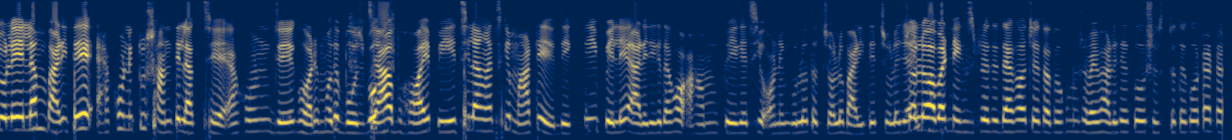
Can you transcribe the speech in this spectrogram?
চলে এলাম বাড়িতে। এখন একটু শান্তি লাগছে। এখন যে ঘরের মধ্যে বসবো, যা ভয় পেয়েছিলাম আজকে মাঠে, দেখতেই পেলে। আর এদিকে দেখো, আম পেয়ে গেছি অনেকগুলো। তো চলো বাড়িতে চলে যাই। চলো আবার নেক্সট ভিডিওতে দেখা হচ্ছে। ততক্ষণ সবাই ভালো থেকো, সুস্থ থেকো, টাটা।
